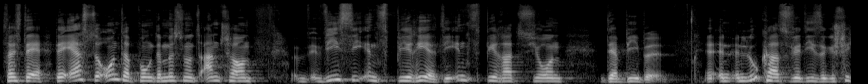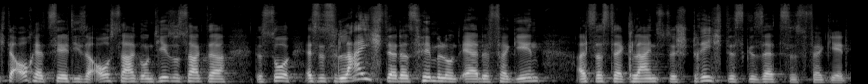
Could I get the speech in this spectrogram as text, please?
Das heißt, der, der erste Unterpunkt, da müssen wir uns anschauen, wie sie inspiriert, die Inspiration der Bibel. In, in, Lukas wird diese Geschichte auch erzählt, diese Aussage, und Jesus sagt da das so: Es ist leichter, dass Himmel und Erde vergehen, als dass der kleinste Strich des Gesetzes vergeht.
